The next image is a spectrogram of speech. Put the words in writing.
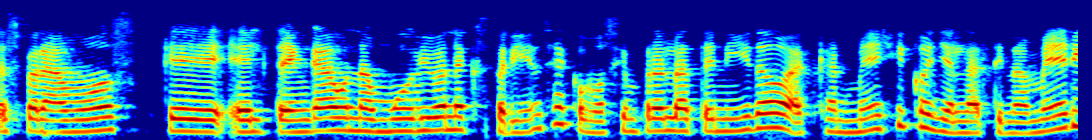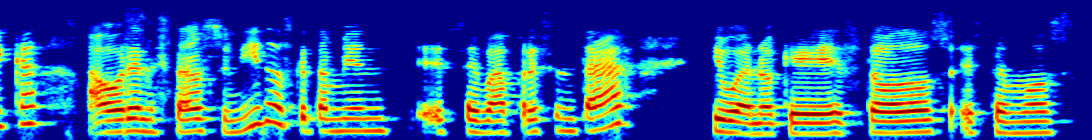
Esperamos que él tenga una muy buena experiencia, como siempre lo ha tenido acá en México y en Latinoamérica, ahora en Estados Unidos, que también eh, se va a presentar. Y bueno, que todos estemos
